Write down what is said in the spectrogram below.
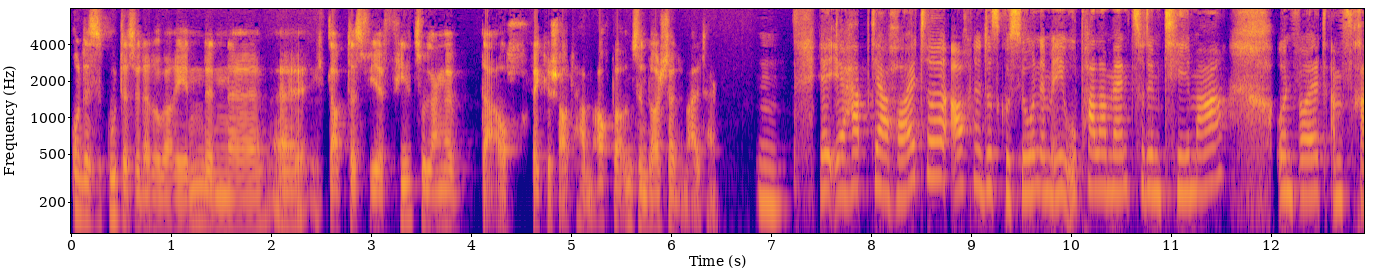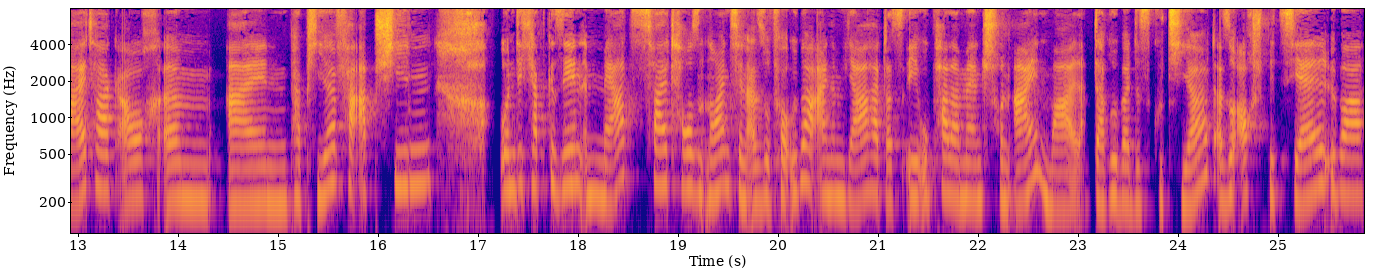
Und es ist gut, dass wir darüber reden, denn äh, ich glaube, dass wir viel zu lange da auch weggeschaut haben, auch bei uns in Deutschland im Alltag. Hm. Ja, ihr habt ja heute auch eine Diskussion im EU-Parlament zu dem Thema und wollt am Freitag auch ähm, ein Papier verabschieden. Und ich habe gesehen, im März 2019, also vor über einem Jahr, hat das EU-Parlament schon einmal darüber diskutiert, also auch speziell über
